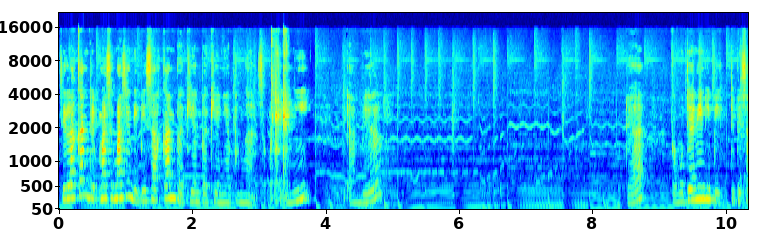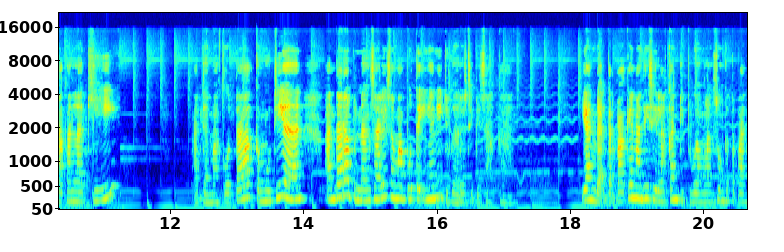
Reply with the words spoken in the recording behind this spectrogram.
Silakan masing-masing dipisahkan bagian-bagiannya bunga seperti ini. Diambil. Udah. Kemudian ini dipisahkan lagi. Ada mahkota. Kemudian antara benang sari sama putiknya ini juga harus dipisahkan yang tidak terpakai nanti silahkan dibuang langsung ke tempat,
